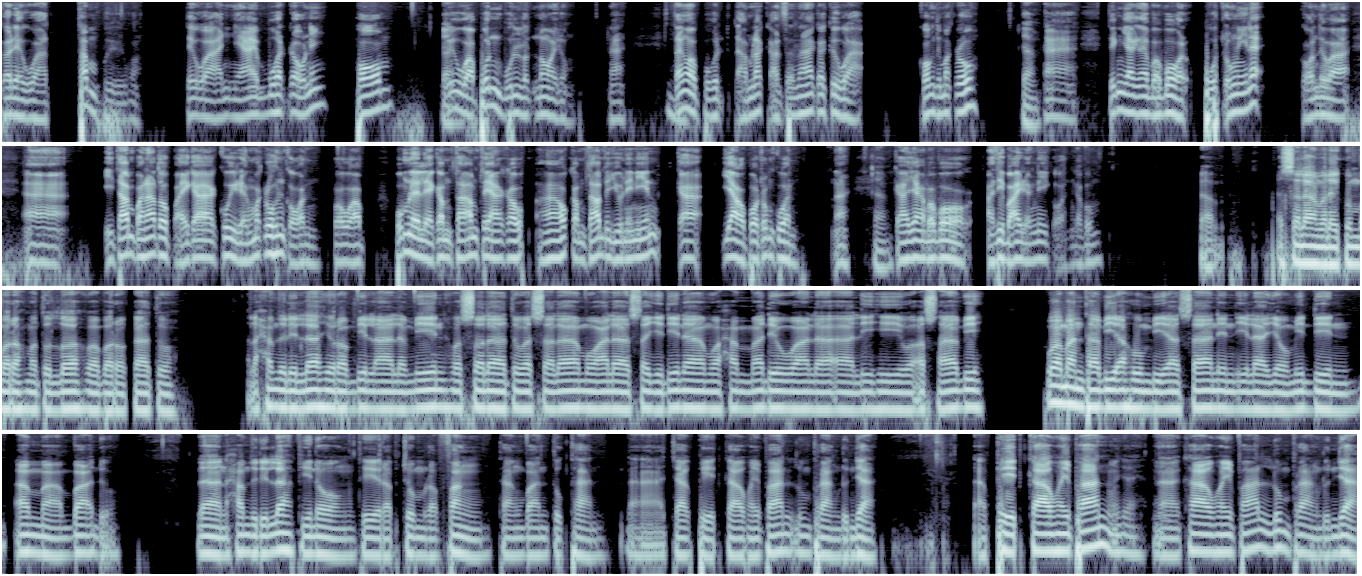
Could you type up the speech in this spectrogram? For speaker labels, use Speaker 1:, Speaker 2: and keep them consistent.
Speaker 1: ก็เรียกว่าทำผือว่าแต่ว่าญายบวชเรานี่พร้อมหรือว่าพ้นบุญลดน้อยลงนะตั้งว่าพูดตามหลักศาสนาก็คือว่าของที่มักรู้
Speaker 2: ครับ
Speaker 1: อ่าถึงอยากจะบอกบอกพูดตรงนี้แหละ ก่อนที่ว่าอ่าอีตามปัญหาต่อไปก็คุยเรื่องมักรู้กันก่อนเพราะว่าผมหลายๆคำถามแต่เขาหาคำถามที่อยู่ในนี้ก็ยาวพอสมควรนะครับก็ยังมาบอกอธิบายเรื่องนี้ก่อนครับผม
Speaker 2: ครับอัสสลามุอะลัยกุมวะเราะห์มะตุลลอฮ์วะบะเราะกาตุฮ์ الحمد لله رب العالمين والصلاة والسلام على سيدنا محمد وعلى آله وأصحابه ومن تبعهم بإحسان إلى يوم الدين أما بعد นะอัลฮัมดุลิลละพี่น้องที่รับชมรับฟังทางบ้านทุกท่านนะจากเพจข่าวไฮพานลุ่มพรางดุนยานะเพจข่าวไฮพานไม่ใช่นะข่าวไฮพานลุ่มพรางดุนยา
